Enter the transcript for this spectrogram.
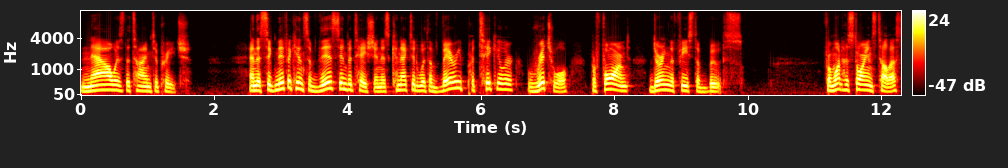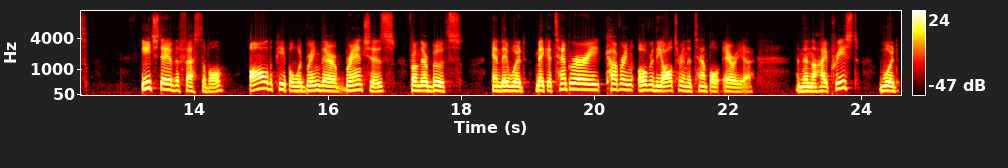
Now is the time to preach. And the significance of this invitation is connected with a very particular ritual performed during the Feast of Booths. From what historians tell us, each day of the festival, all the people would bring their branches from their booths and they would make a temporary covering over the altar in the temple area. And then the high priest would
